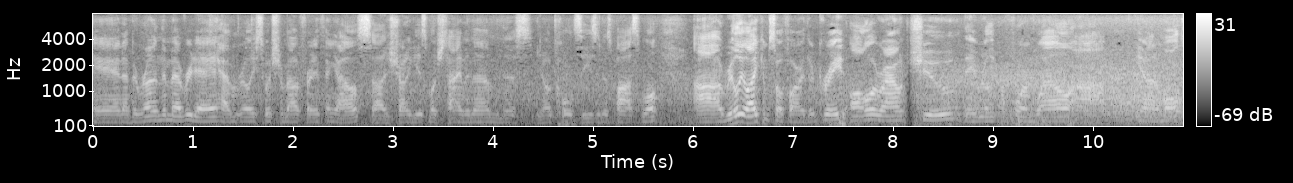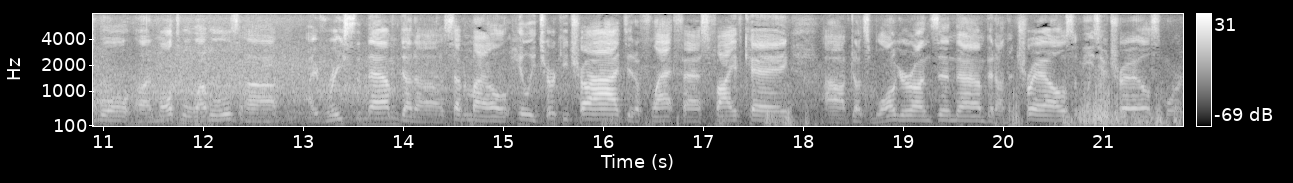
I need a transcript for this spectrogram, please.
and I've been running them every day. Haven't really switched them out for anything else. Uh, just trying to get as much time in them in this you know cold season as possible. Uh, really like them so far. They're great all-around shoe. They really perform well. Uh, you know, on multiple on multiple levels. Uh, I've raced in them, done a seven mile hilly turkey trot, did a flat fast 5K, uh, done some longer runs in them, been on the trails, some easier trails, some more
